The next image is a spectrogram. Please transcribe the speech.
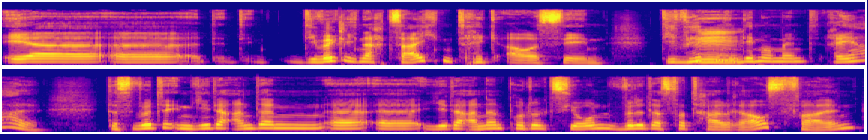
eher, äh, die, wirklich nach Zeichentrick aussehen, die wirken hm. in dem Moment real. Das würde in jeder anderen, äh, äh, jeder anderen Produktion würde das total rausfallen.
